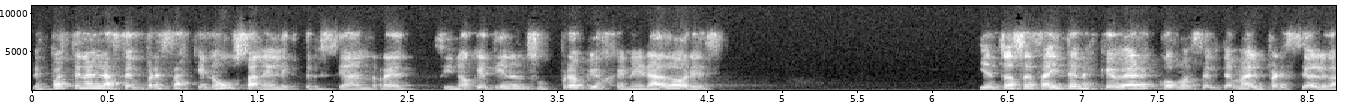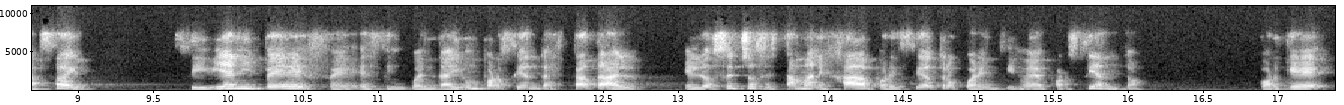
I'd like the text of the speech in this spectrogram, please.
Después tenés las empresas que no usan electricidad en red, sino que tienen sus propios generadores. Y entonces ahí tenés que ver cómo es el tema del precio del gasoil. Si bien IPF es 51% estatal, en los hechos está manejada por ese otro 49%. Porque,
